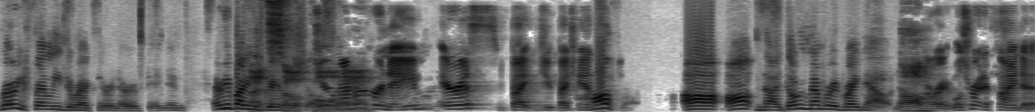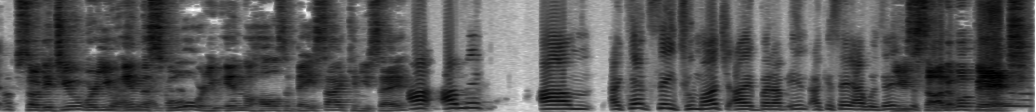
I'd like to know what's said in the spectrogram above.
very friendly director and everything, and everybody was That's great on the so show. Do you remember man. her name, Eris, by by chance? Off, uh, off, no, I don't remember it right now. No. Um, All right, we'll try to find it. So did you? Were you Yeah, in yeah, the school? Were you in the halls of Bayside? Can you say? Uh, I'm in. Um, I can't say too much. I but I'm in. I can say I was in. You the son of a bitch!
